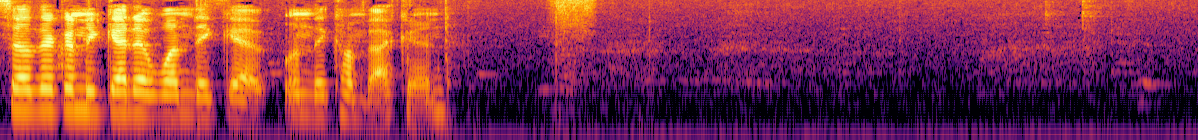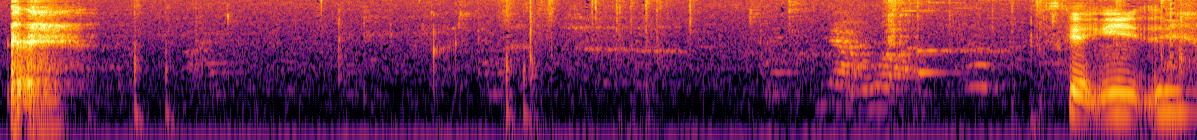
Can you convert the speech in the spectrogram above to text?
So they're gonna get it when they get when they come back in. it's getting easy.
